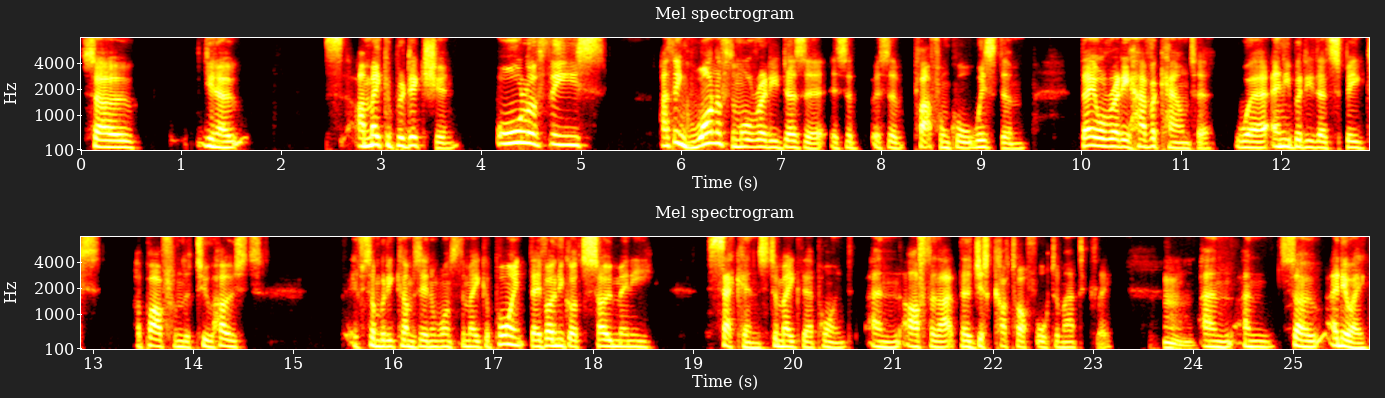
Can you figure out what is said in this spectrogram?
So you know I make a prediction. All of these i think one of them already does it. It's a it's a platform called wisdom. They already have a counter where anybody that speaks apart from the two hosts if somebody comes in and wants to make a point, they've only got so many seconds to make their point, and after that, they're just cut off automatically. Mm. And and so anyway,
